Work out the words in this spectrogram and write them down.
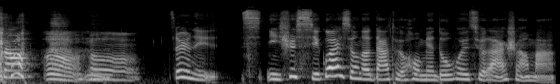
伤。嗯嗯，就是你。你是习惯性的大腿后面都会去拉伤吗？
